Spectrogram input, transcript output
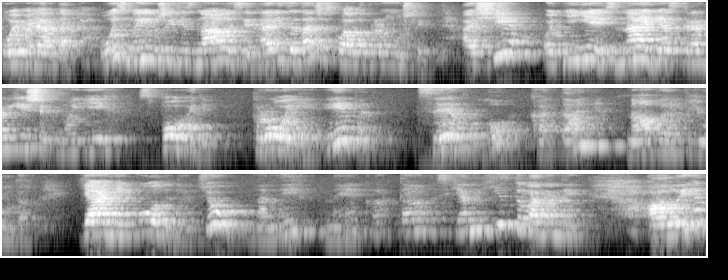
Ой, малята, ось ми вже дізналися, навіть задачу склали про мушлі. А ще однією з найяскравіших моїх спогадів про Єгипет це було катання на верблюдах. Я ніколи до цього на них не каталась, я не їздила на них. Але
